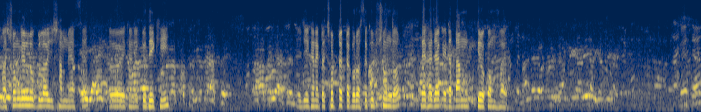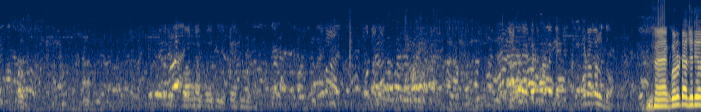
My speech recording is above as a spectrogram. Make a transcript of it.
আমার সঙ্গের লোকগুলো ওই যে সামনে আছে তো এখানে একটু দেখি। এই যে এখানে একটা ছোট্ট একটা গরু আছে, খুব সুন্দর। দেখা যাক এটার দাম কীরকম হয়। হ্যাঁ গরুটা যদিও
